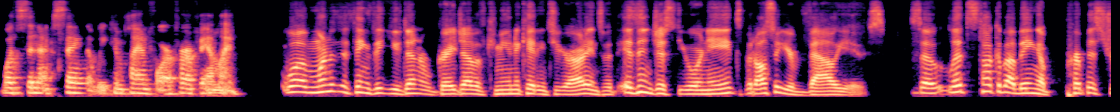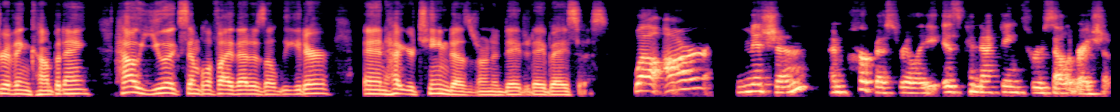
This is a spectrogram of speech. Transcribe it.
what's the next thing that we can plan for for our family? Well, one of the things that you've done a great job of communicating to your audience with isn't just your needs, but also your values. Mm-hmm. So let's talk about being a purpose driven company, how you exemplify that as a leader, and how your team does it on a day to day basis. Well, our mission and purpose really is connecting through celebration.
